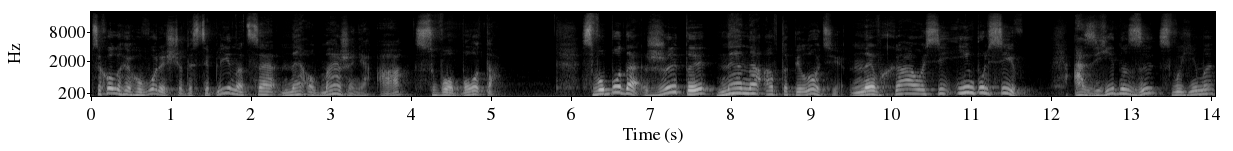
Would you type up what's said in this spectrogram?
Психологи говорять, що дисципліна це не обмеження, а свобода. Свобода жити не на автопілоті, не в хаосі імпульсів, а згідно з своїми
